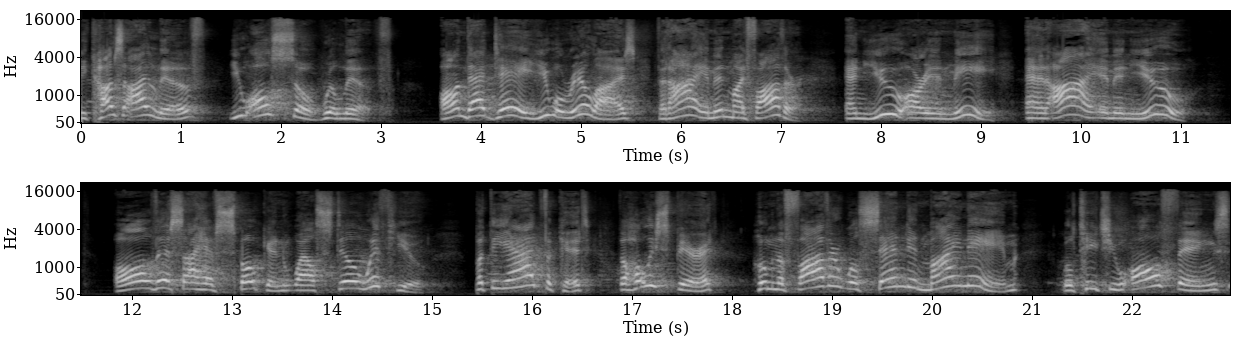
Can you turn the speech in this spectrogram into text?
Because I live, you also will live. On that day, you will realize that I am in my Father, and you are in me, and I am in you. All this I have spoken while still with you. But the advocate, the Holy Spirit, whom the Father will send in my name, will teach you all things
